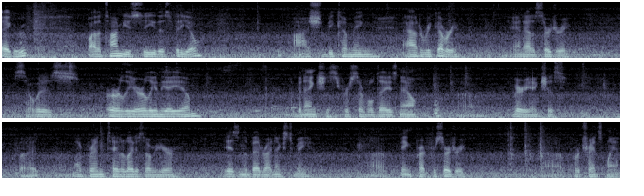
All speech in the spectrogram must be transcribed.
A group, by the time you see this video, I should be coming out of recovery and out of surgery. So it is early, early in the AM. I've been anxious for several days now, uh, very anxious. But uh, my friend Taylor Latus over here is in the bed right next to me, uh, being prepped for surgery, uh, for transplant.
